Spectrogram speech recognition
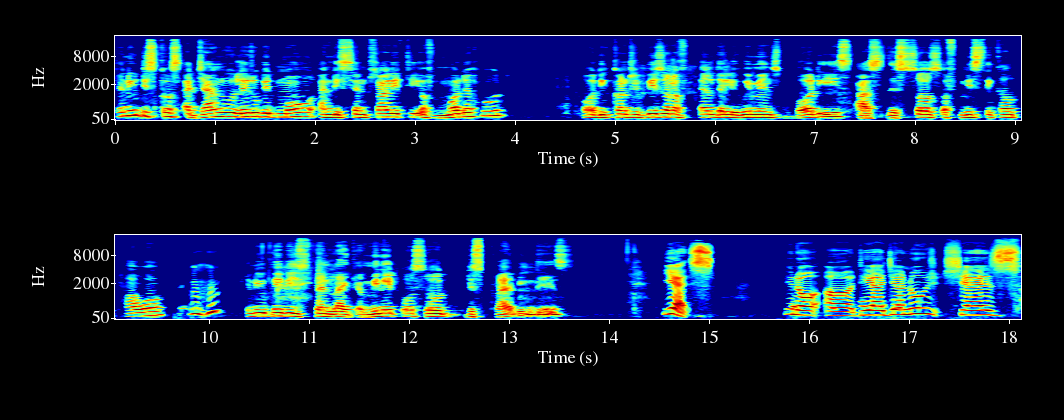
can you discuss Ajanu a little bit more and the centrality of motherhood or the contribution of elderly women's bodies as the source of mystical power? Mm-hmm. Can you maybe spend like a minute or so describing this? Yes. You know, uh, Ajanu shares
